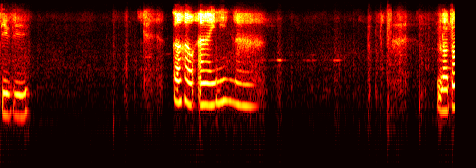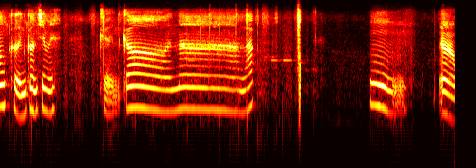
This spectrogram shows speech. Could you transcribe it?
จีจี ก็เขาอายนี่นา เราต้องเขินก่อนใช่ไหม เขินก็น่ารัก อืมอ้าว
